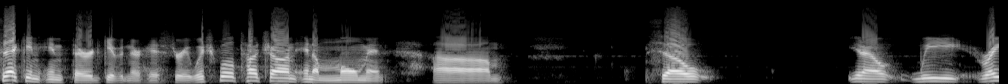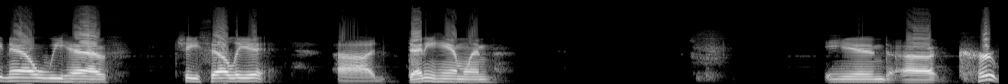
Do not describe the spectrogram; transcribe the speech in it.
second and third given their history, which we'll touch on in a moment. Um, so you know, we right now we have Chase Elliott, uh, Denny Hamlin, and uh, Kurt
